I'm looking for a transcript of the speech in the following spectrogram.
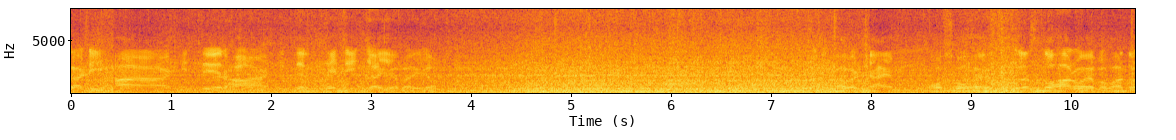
ગાડી હાઠ સિત્તેર હાઠ સિત્તેર ખેંચી જ જઈએ ભાઈ એમ. હવે ટાઈમ ઓછો હોય રસ્તો સારો હોય પણ વાંધો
